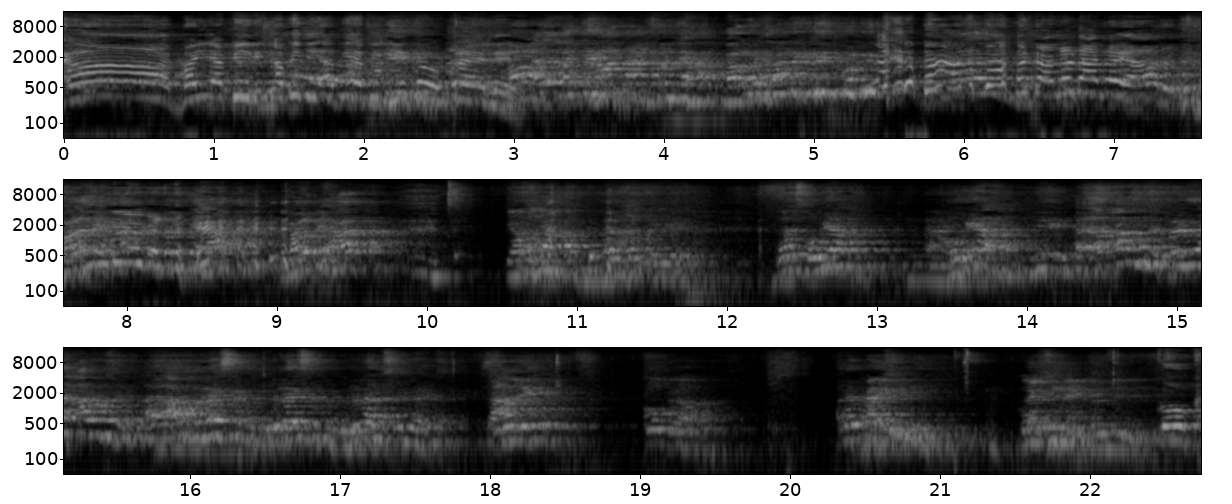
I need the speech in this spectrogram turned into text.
आ, भाई अभी अभी अभी अभी ये तो ट्रायल है डालो डालो यार वीडियो कर रहे हैं। बस हो गया हो गया ये आराम से पहले आराम से आराम रिलैक्स रिलैक्स रिलैक्स रिलैक्स साले कोक लाओ अरे भाई कोक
